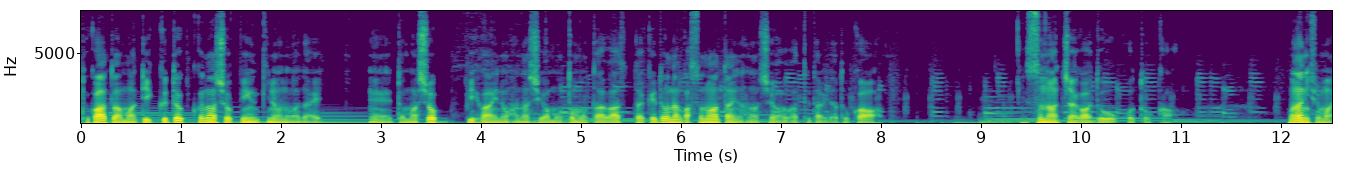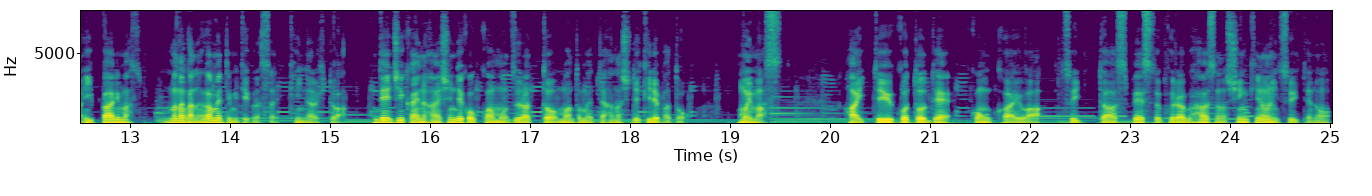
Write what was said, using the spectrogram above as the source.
とかあとはまあ TikTok のショッピング機能の話題。えっ、ー、とまあ Shopify の話がもともと上がってたけどなんかそのあたりの話が上がってたりだとかスナチャがどうこうとか。まあ、何しろまあいっぱいあります。まあ、なんか眺めてみてください。気になる人は。で、次回の配信でここはもうずらっとまとめて話できればと思います。はい。ということで、今回は Twitter スペースとクラブハウスの新機能についての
